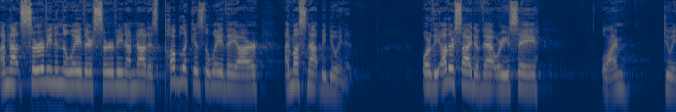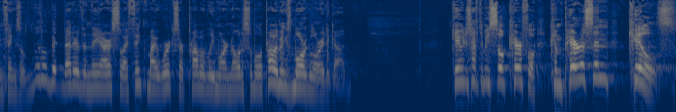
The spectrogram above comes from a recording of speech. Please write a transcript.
I'm not serving in the way they're serving. I'm not as public as the way they are. I must not be doing it. Or the other side of that, where you say, Well, I'm doing things a little bit better than they are, so I think my works are probably more noticeable. It probably brings more glory to God. Okay, we just have to be so careful. Comparison kills.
